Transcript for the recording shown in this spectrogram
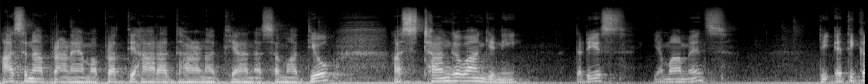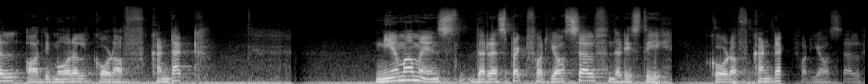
asana pranayama pratyahara dharana dhyana samadhyo ashtangavangini. That is yama means the ethical or the moral code of conduct niyama means the respect for yourself that is the code of conduct for yourself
